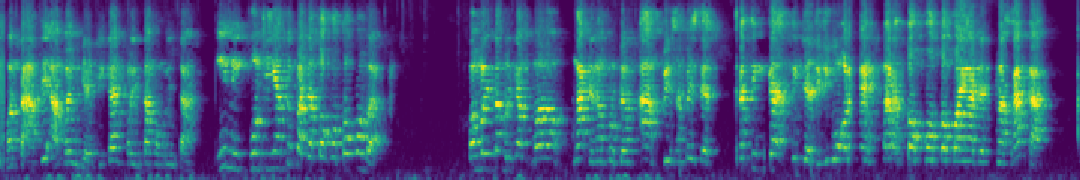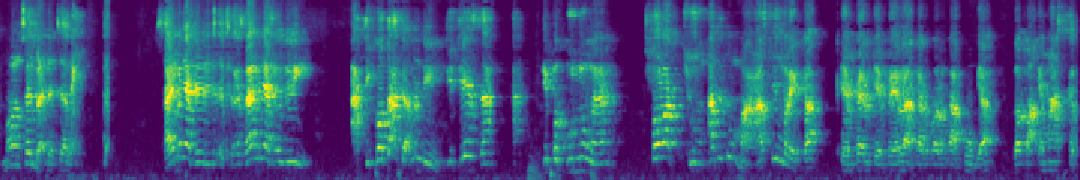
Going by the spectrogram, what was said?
Mentaati apa yang menjadikan perintah pemerintah. Ini kuncinya itu pada tokoh-tokoh, Mbak pemerintah berikan mengadakan program A, B sampai Z ketika tidak didukung oleh para tokoh-tokoh yang ada di masyarakat, mohon saya ada jalan. Saya menyadari, saya menyadari ah, di kota agak mending, di desa, di pegunungan, sholat Jumat itu masih mereka dempel-dempelan karena orang kampung ya, nggak pakai masker.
